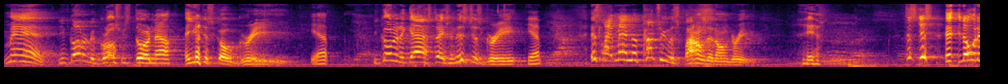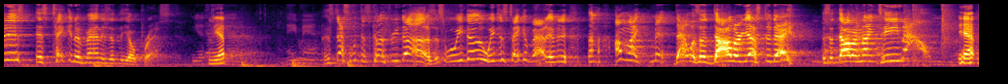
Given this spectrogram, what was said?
Man, you go to the grocery store now and you just go greed. Yep. You go to the gas station, it's just greed. Yep. It's like, man, the country was founded on greed. Yeah. Just, just, it- you know what it is? It's taking advantage of the oppressed. Yep. It's- that's what this country does. That's what we do. We just take advantage of it. I'm, like, man, that was a dollar yesterday. It's a dollar nineteen now. Yep.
